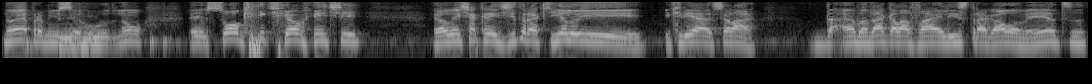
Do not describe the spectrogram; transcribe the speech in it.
Não é para mim o uhum. Cerrudo. Não, eu sou alguém que realmente realmente acredita naquilo e, e queria, sei lá, mandar que ela vai ali estragar o momento.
